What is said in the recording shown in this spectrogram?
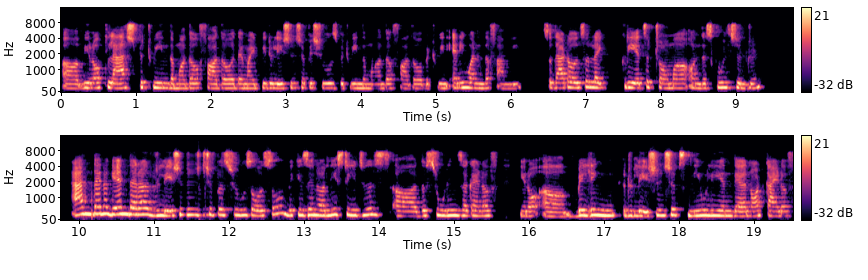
uh, you know clash between the mother father. There might be relationship issues between the mother father between anyone in the family. So that also like creates a trauma on the school children and then again there are relationship issues also because in early stages uh, the students are kind of you know uh, building relationships newly and they're not kind of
